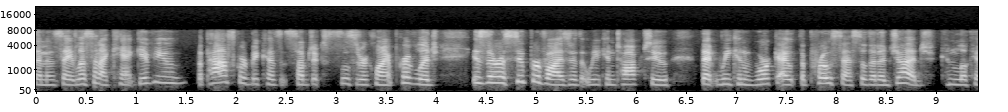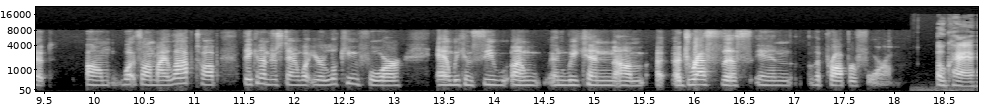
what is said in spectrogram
them and say listen i can't give you the password because it's subject to solicitor client privilege is there a supervisor that we can talk to that we can work out the process so that a judge can look at um, what's on my laptop, they can understand what you're looking for, and we can see um, and we can um, address this in the proper forum. Okay.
